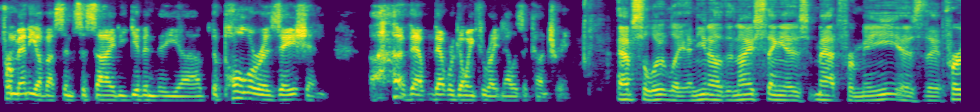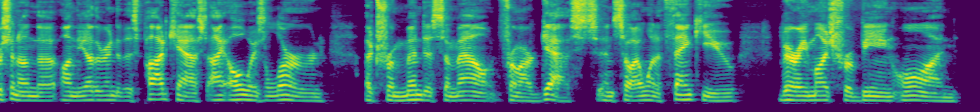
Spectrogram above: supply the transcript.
for many of us in society, given the uh, the polarization uh, that that we're going through right now as a country. Absolutely. And you know, the nice thing is, Matt, for me, is the person on the on the other end of this podcast, I always learn a tremendous amount from our guests. And so I want to thank you very much for being on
